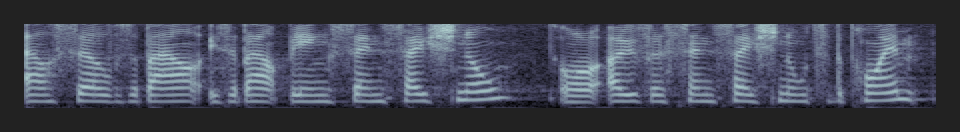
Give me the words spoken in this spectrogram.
ourselves about is about being sensational or over sensational to the point.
